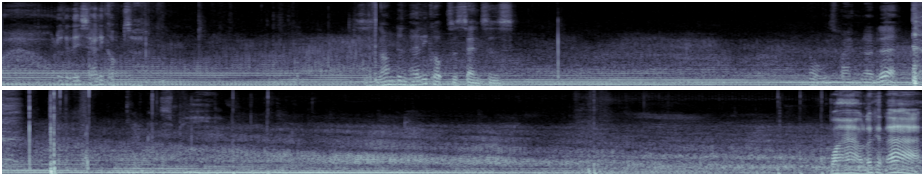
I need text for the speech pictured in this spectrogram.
Wow, look at this helicopter. This is London Helicopter Centres. Oh, he's over there. Wow, look at that.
